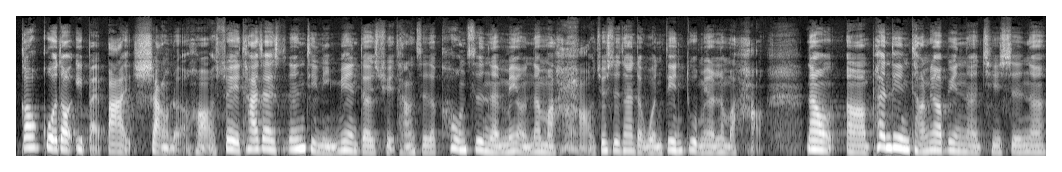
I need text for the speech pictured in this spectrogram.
高过到一百八以上了哈，所以它在身体里面的血糖值的控制呢，没有那么好，就是它的稳定度没有那么好。那呃，判定糖尿病呢，其实呢。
